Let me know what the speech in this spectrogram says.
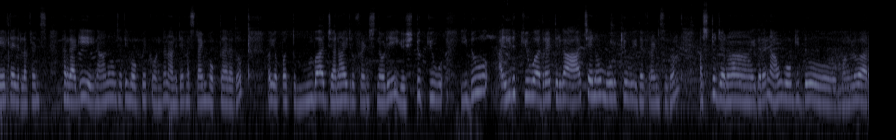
ಹೇಳ್ತಾ ಇದ್ರಲ್ಲ ಫ್ರೆಂಡ್ಸ್ ಹಾಗಾಗಿ ನಾನು ಒಂದು ಸತಿ ಹೋಗಬೇಕು ನಾನಿದೆ. ಫಸ್ಟ್ ಟೈಮ್ ಹೋಗ್ತಾ ಇರೋದು. ಅಯ್ಯಪ್ಪ, ತುಂಬ ಜನ ಇದ್ದರು ಫ್ರೆಂಡ್ಸ್ ನೋಡಿ. ಎಷ್ಟು ಕ್ಯೂ ಇದು ಐದು ಕ್ಯೂ ಆದರೆ ತಿರ್ಗಾ ಆಚೆನೂ ಮೂರು ಕ್ಯೂ ಇದೆ ಫ್ರೆಂಡ್ಸ್ ಇದು. ಅಷ್ಟು ಜನ ಇದ್ದಾರೆ ನಾವು ಹೋಗಿದ್ದು ಮಂಗಳವಾರ.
